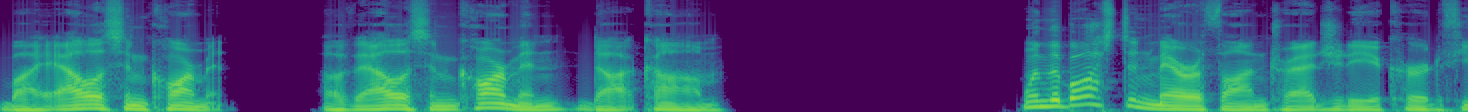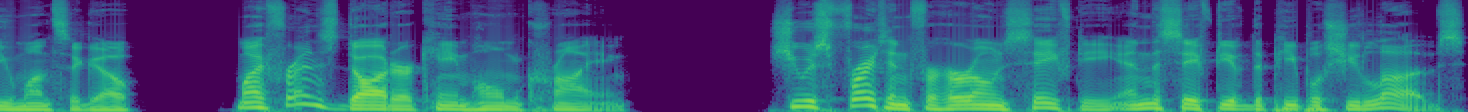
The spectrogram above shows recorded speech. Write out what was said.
by Allison Carmen of AllisonCarmen.com. When the Boston Marathon tragedy occurred a few months ago, my friend's daughter came home crying. She was frightened for her own safety and the safety of the people she loves.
